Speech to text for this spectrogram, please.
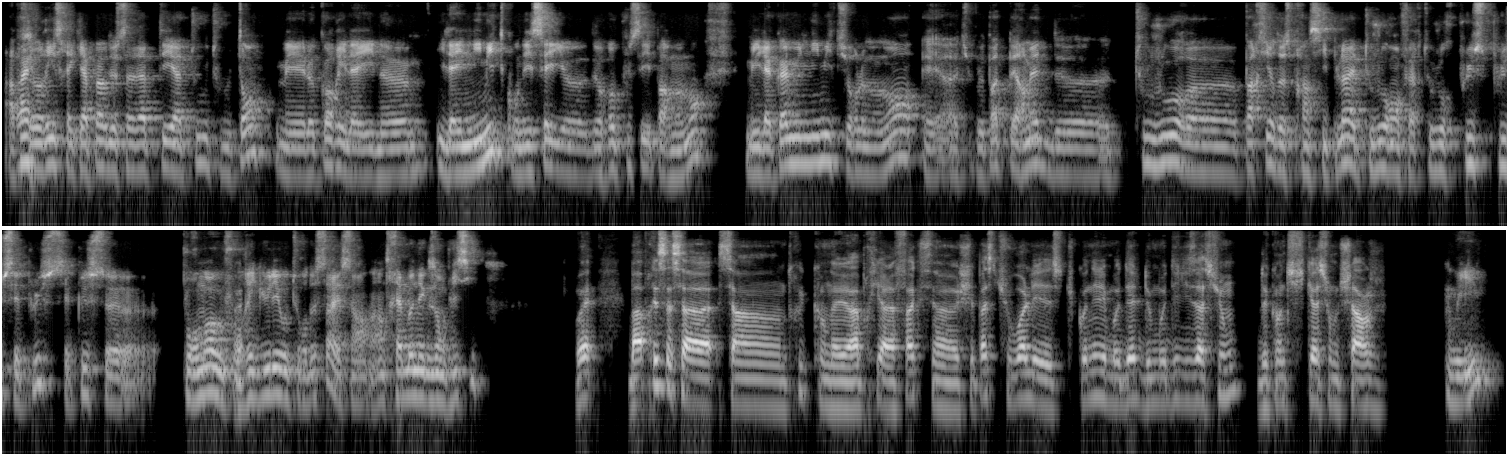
a Ouais, priori, il serait capable de s'adapter à tout, tout le temps, mais le corps, il a une, il a une limite qu'on essaye euh, de repousser par moment, mais il a quand même une limite sur le moment et euh, tu peux pas te permettre de toujours euh, partir de ce principe-là et de toujours en faire toujours plus, plus et plus. C'est plus euh, pour moi où il faut ouais, réguler autour de ça et c'est un, un très bon exemple ici. ouais. Bah après ça, ça c'est un truc qu'on avait appris à la fac. Un- je sais pas si tu vois les, si tu connais les modèles de modélisation, de quantification de charge. Oui,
